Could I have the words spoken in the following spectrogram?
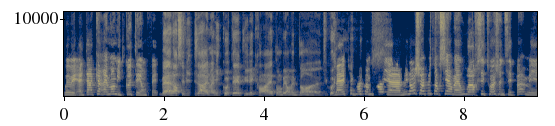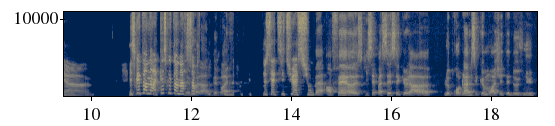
Oui, oui, elle t'a carrément mis de côté en fait. Ben alors, c'est bizarre, elle m'a mis de côté et puis l'écran est tombé en même temps euh, du côté. Ben, tu vois comme ça, il y a... mais non, je suis un peu sorcière, ben, ou alors c'est toi, je ne sais pas, mais euh, est-ce que en as, qu'est-ce que tu en as ressorti ben, de cette situation? Ben, En fait, ce qui s'est passé, c'est que là, le problème, c'est que moi, j'étais devenu,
